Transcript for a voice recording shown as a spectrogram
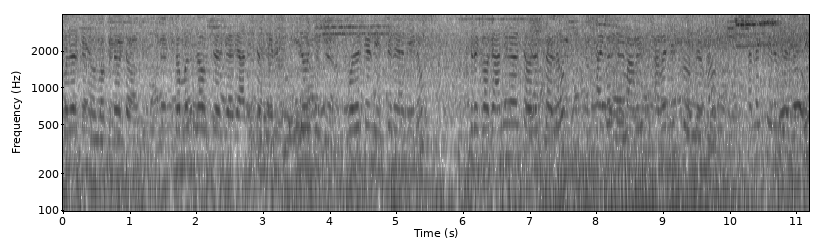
గోదావరికని ఒకటో టౌన్ ప్రమోద్రావు సార్ గారి ఆదేశాల మేరకు ఈరోజు గోదావరికని ఎస్సీ నేను ఇక్కడ గాంధీనగర్ చౌరస్తాలో సైబర్ క్రైమ్ అవేర్ అవేర్నెస్ ప్రోగ్రామ్ను కండక్ట్ చేయడం జరిగింది.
